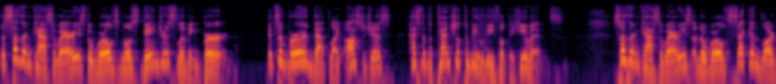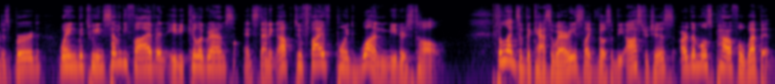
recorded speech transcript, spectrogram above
The southern cassowary is the world's most dangerous living bird. It's a bird that, like ostriches, has the potential to be lethal to humans. Southern cassowaries are the world's second largest bird, weighing between 75 and 80 kilograms and standing up to 5.1 meters tall. The legs of the cassowaries, like those of the ostriches, are the most powerful weapon.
